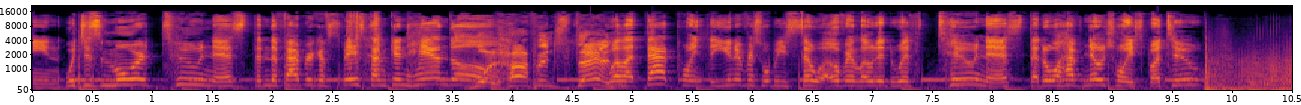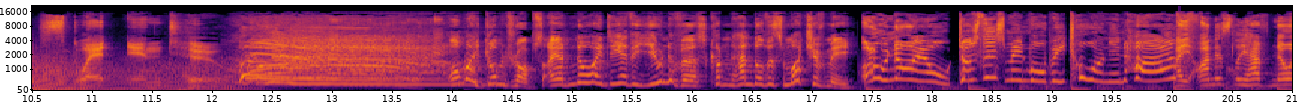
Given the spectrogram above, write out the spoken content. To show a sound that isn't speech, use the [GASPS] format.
which is more two-ness than the fabric of space-time can handle. What happens then? Well, at that point, the universe will be so overloaded with two-ness that it will have no choice but to split in two. [GASPS] Oh my gumdrops, I had no idea the universe couldn't handle this much of me. Oh, Niall, does this mean we'll be torn in half? I honestly have no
